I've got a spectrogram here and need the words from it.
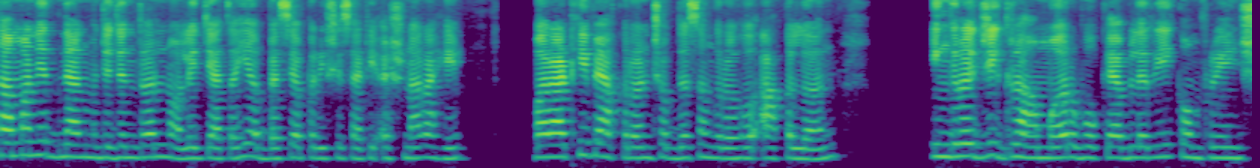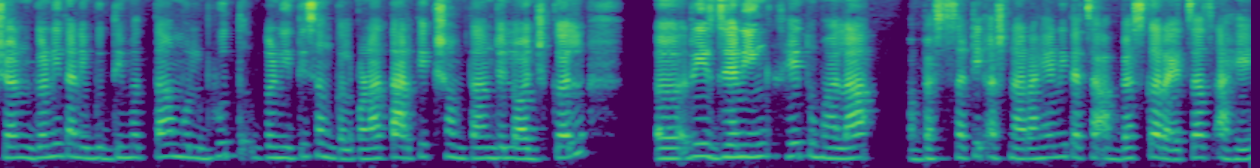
सामान्य ज्ञान म्हणजे जनरल नॉलेज याचाही अभ्यास या परीक्षेसाठी असणार आहे. मराठी व्याकरण शब्दसंग्रह आकलन इंग्रजी ग्रामर व्होकॅबलरी कॉम्प्रिहेन्शन गणित आणि बुद्धिमत्ता मूलभूत गणिती संकल्पना तार्किक क्षमता म्हणजे लॉजिकल रिझनिंग हे तुम्हाला अभ्यासासाठी असणार आहे आणि त्याचा अभ्यास करायचाच आहे.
